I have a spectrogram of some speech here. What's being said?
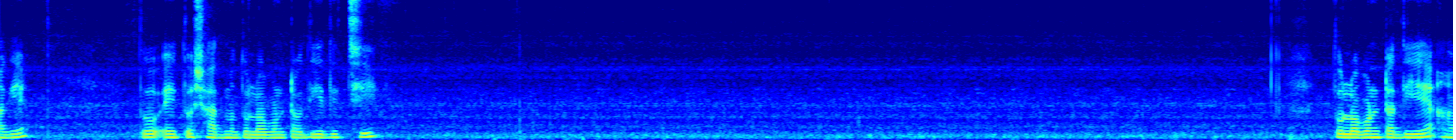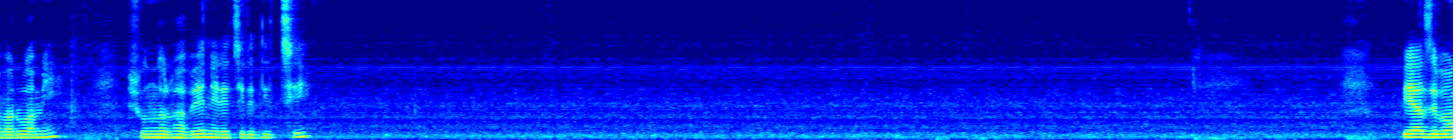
আগে। তো এই তো স্বাদ মতো লবণটাও দিয়ে দিচ্ছি। তো লবণটা দিয়ে আবারও আমি সুন্দরভাবে নেড়ে চেড়ে দিচ্ছি। পেঁয়াজ এবং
